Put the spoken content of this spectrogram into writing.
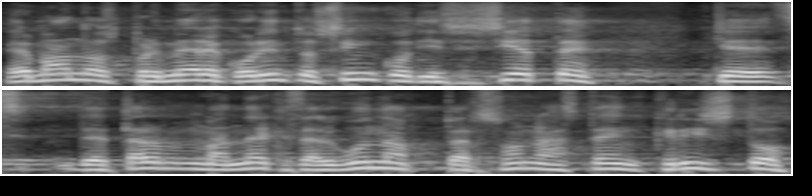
hermanos, 1 Corintios 5, 17 que de tal manera que si alguna persona está en Cristo,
